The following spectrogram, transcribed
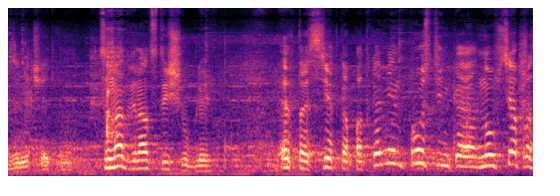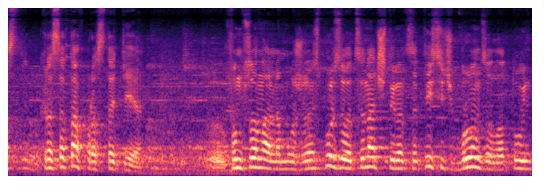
Замечательно. Цена 12 тысяч рублей. Это сетка под камин, простенькая, но вся прост- красота в простоте. Функционально можно использовать. Цена 14 тысяч, бронза, латунь,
